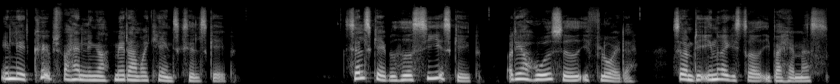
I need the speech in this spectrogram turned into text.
indledt købsforhandlinger med et amerikansk selskab. Selskabet hedder Sea Escape, og det har hovedsæde i Florida, selvom det er indregistreret i Bahamas.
